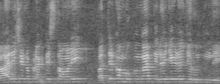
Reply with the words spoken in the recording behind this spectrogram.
కార్యాచరణ ప్రకటిస్తామని పత్రికా ముఖంగా తెలియజేయడం జరుగుతుంది.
